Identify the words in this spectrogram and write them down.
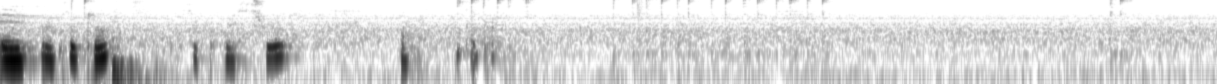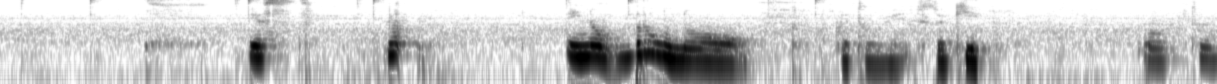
Y, a co to? Sequestrus. O, dobra. Jest. No. I no, Bruno. Gotowy. Jest taki. O, ten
